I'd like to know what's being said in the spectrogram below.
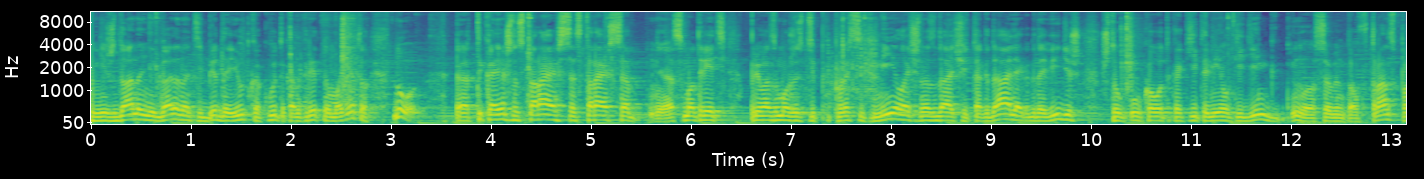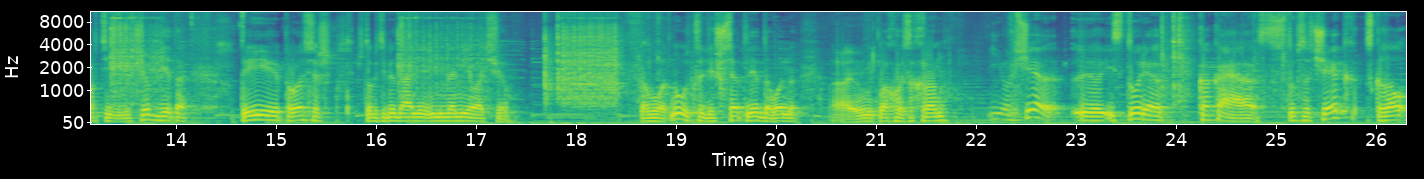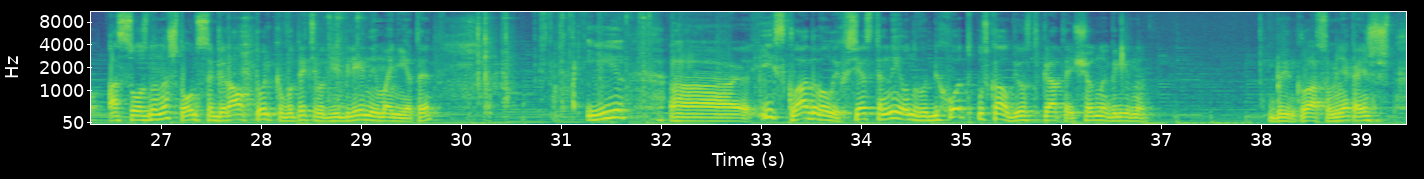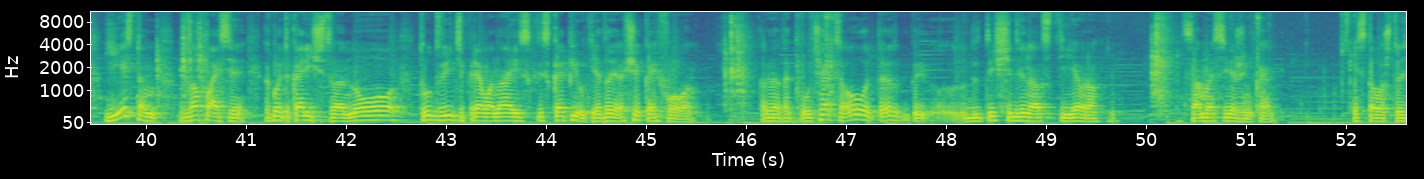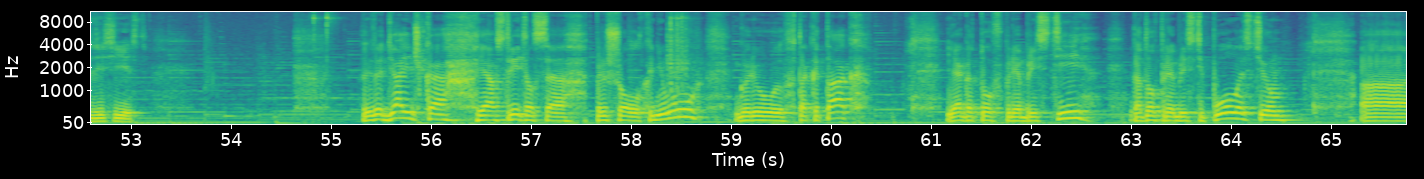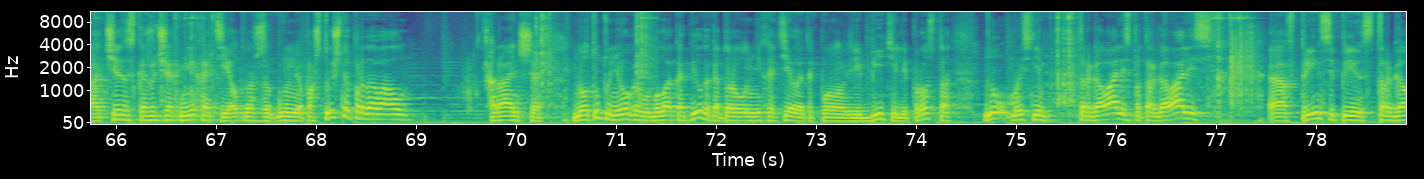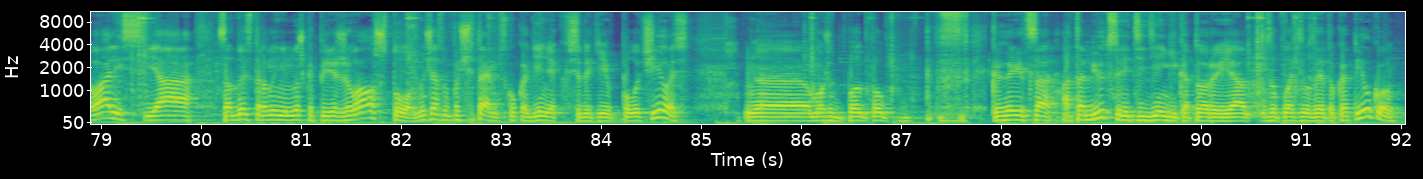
нежданно-негаданно тебе дают какую-то конкретную монету. Ну, э, ты, конечно, стараешься, стараешься э, смотреть при возможности просить мелочь на сдачу и так далее, когда видишь, что у кого-то какие-то мелкие деньги, ну, особенно там в транспорте или еще где-то, ты просишь, чтобы тебе дали именно мелочью. Вот. Ну, кстати, 60 лет довольно э, неплохой сохран. И вообще э, история какая? Собственно, человек сказал осознанно, что он собирал только вот эти вот юбилейные монеты. И э, их складывал их. Все остальные он в обиход пускал. 95 еще одна гривна. Блин, класс. У меня, конечно, есть там в запасе какое-то количество, но тут, видите, прямо она из, из копилки. Это вообще кайфово. Когда так получается. О, вот это 2012 евро. Самая свеженькая из того, что здесь есть. Это дядечка, я встретился, пришел к нему, говорю, так и так, я готов приобрести, готов приобрести полностью. А, честно скажу, человек не хотел, потому что он меня поштучно продавал раньше. Но тут у него как бы была копилка, которую он не хотел, я так понял, или бить, или просто... Ну, мы с ним торговались, поторговались. Э, в принципе, сторговались. Я, с одной стороны, немножко переживал, что... Ну, сейчас мы посчитаем, сколько денег все-таки получилось. Э, может, как говорится, отобьются ли те деньги, которые я заплатил за эту копилку.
